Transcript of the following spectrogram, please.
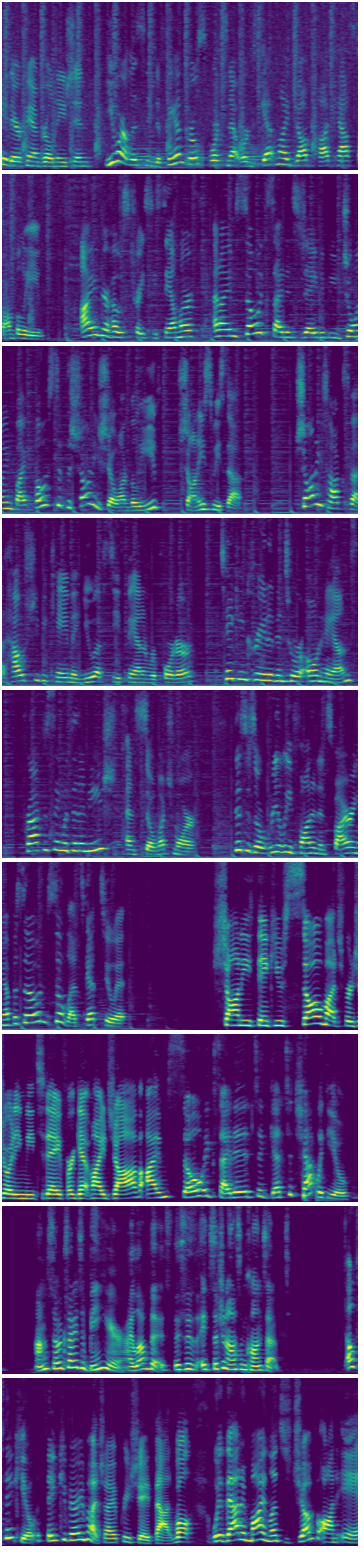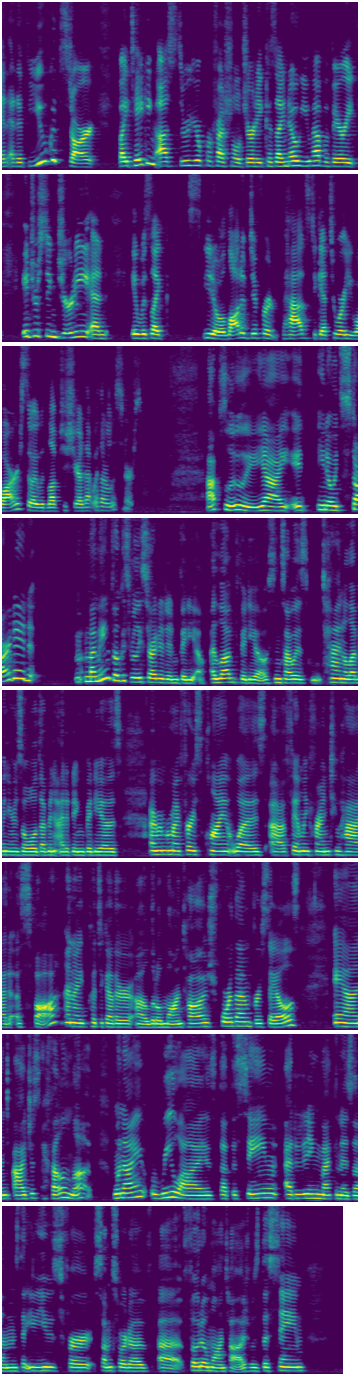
Hey there, Fangirl Nation. You are listening to Fangirl Sports Network's Get My Job podcast on Believe. I am your host, Tracy Sandler, and I am so excited today to be joined by host of The Shawnee Show on Believe, Shawnee Suisa. Shawnee talks about how she became a UFC fan and reporter, taking creative into her own hands, practicing within a niche, and so much more. This is a really fun and inspiring episode, so let's get to it. Shawnee, thank you so much for joining me today for Get My Job. I'm so excited to get to chat with you. I'm so excited to be here. I love this. This is it's such an awesome concept. Oh, thank you. Thank you very much. I appreciate that. Well, with that in mind, let's jump on in. And if you could start by taking us through your professional journey, because I know you have a very interesting journey and it was like, you know, a lot of different paths to get to where you are. So I would love to share that with our listeners. Absolutely. Yeah. It, you know, it started, my main focus really started in video. I loved video since I was 10, 11 years old. I've been editing videos. I remember my first client was a family friend who had a spa, and I put together a little montage for them for sales. And I just I fell in love when I realized that the same editing mechanisms that you use for some sort of uh, photo montage was the same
